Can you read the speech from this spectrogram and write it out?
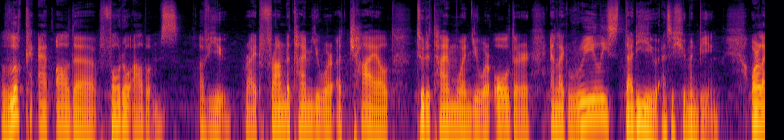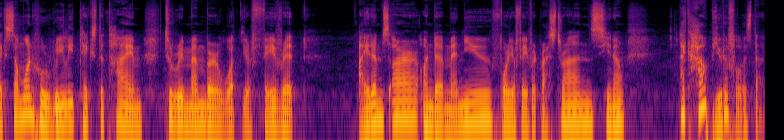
look at all the photo albums of you, right, from the time you were a child to the time when you were older and like really study you as a human being. Or like someone who really takes the time to remember what your favorite items are on the menu for your favorite restaurants, you know? Like how beautiful is that,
